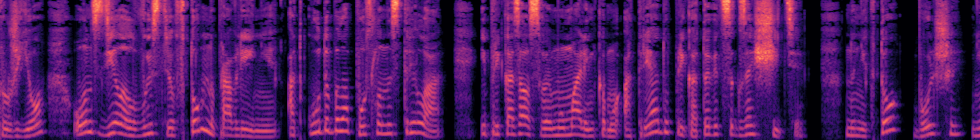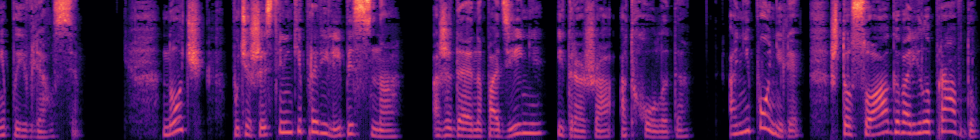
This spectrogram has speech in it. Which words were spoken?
ружье, он сделал выстрел в том направлении, откуда была послана стрела, и приказал своему маленькому отряду приготовиться к защите, но никто больше не появлялся. Ночь путешественники провели без сна, ожидая нападения и дрожа от холода. Они поняли, что Суа говорила правду,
